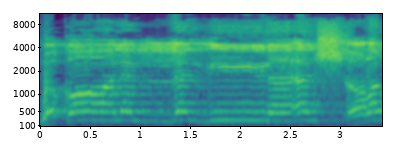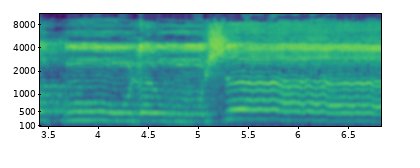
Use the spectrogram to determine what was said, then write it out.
وقال الذين أشركوا لو شاءوا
